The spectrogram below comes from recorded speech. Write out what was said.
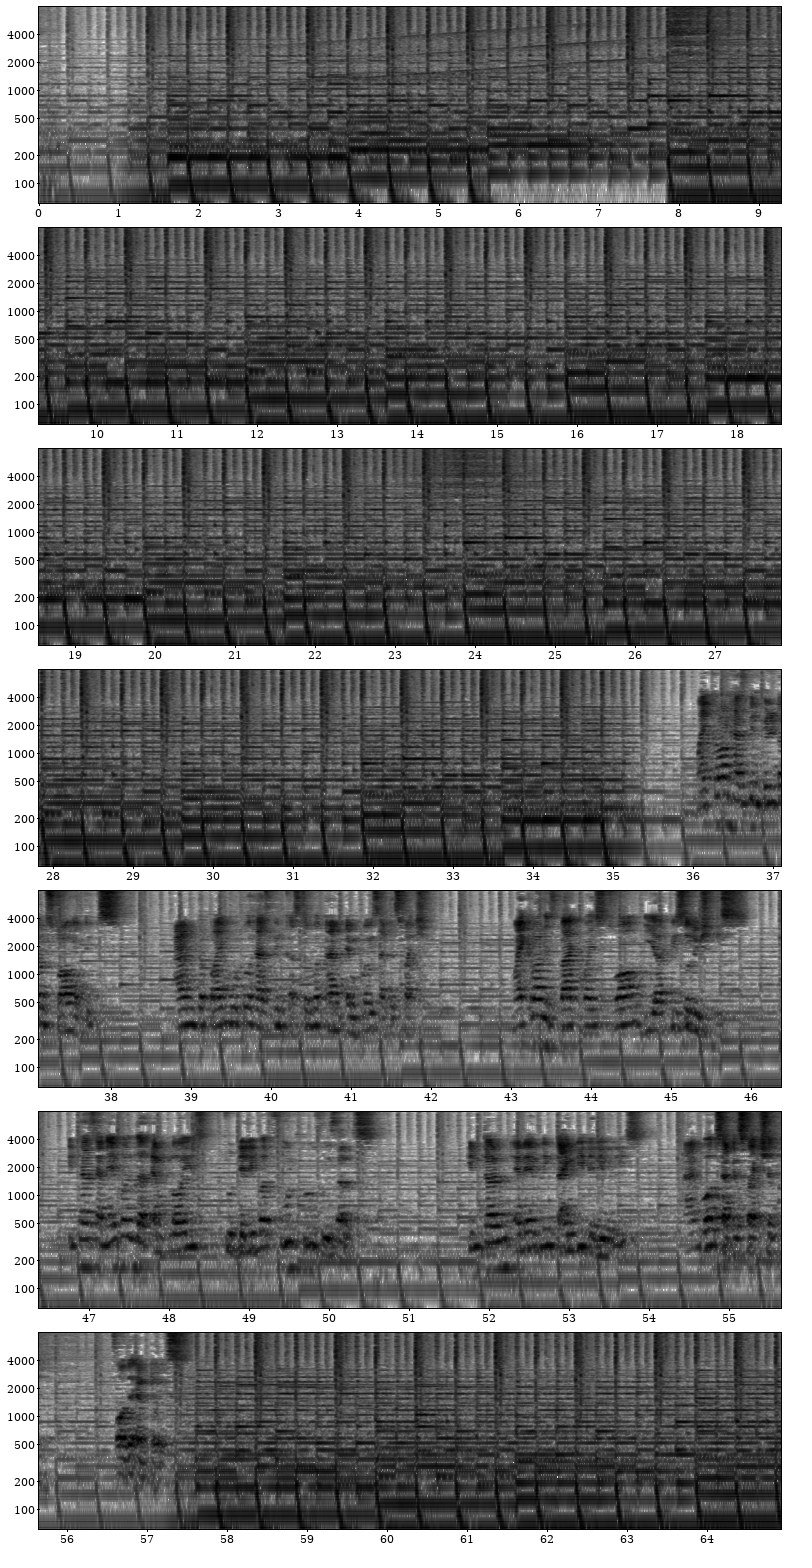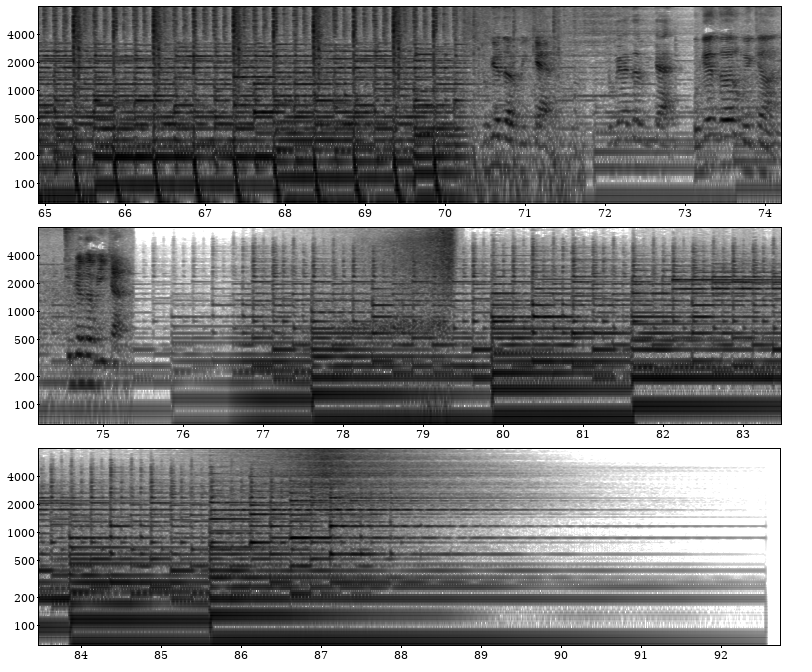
Been built on strong ethics, and the prime motto has been customer and employee satisfaction. Micron is backed by strong ERP solutions. It has enabled the employees to deliver foolproof results, in turn, enabling timely deliveries and work satisfaction for the employees. Together we can.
